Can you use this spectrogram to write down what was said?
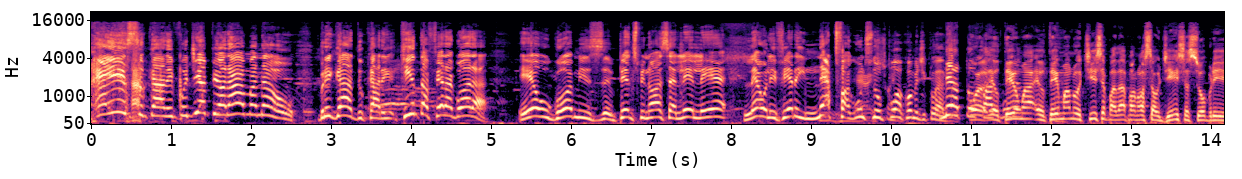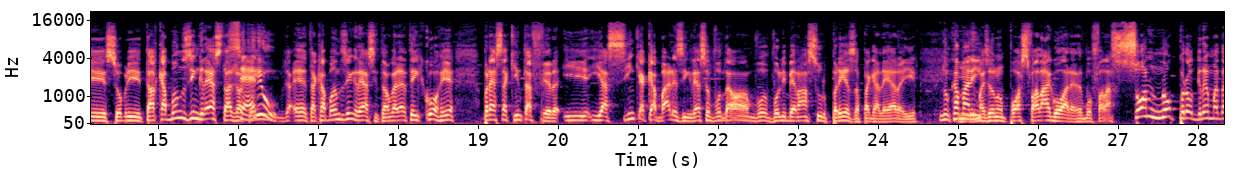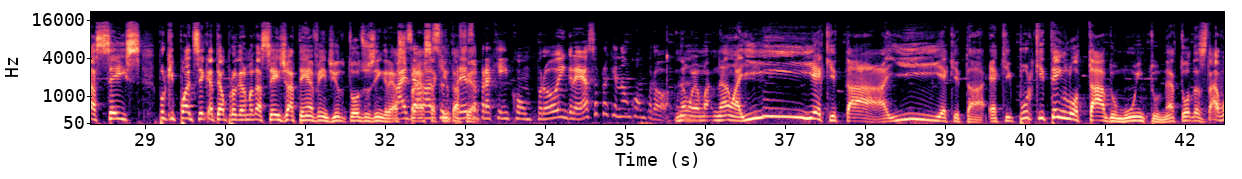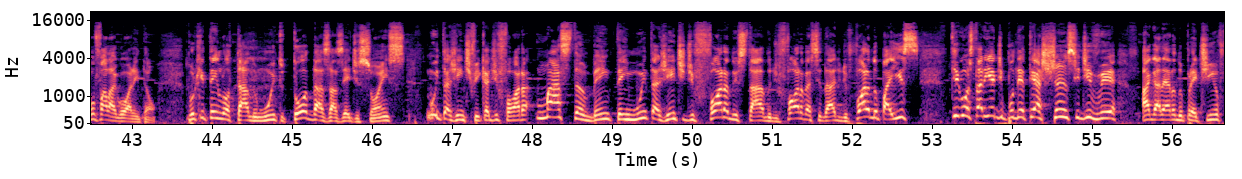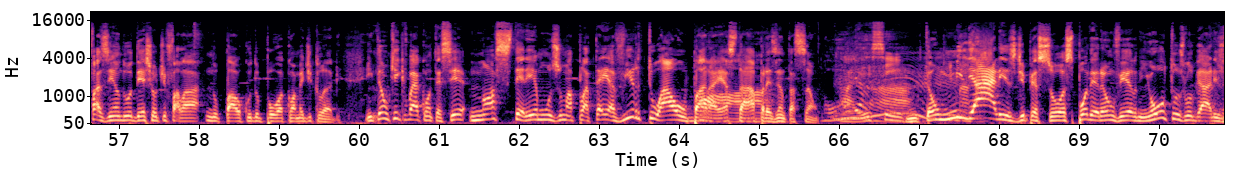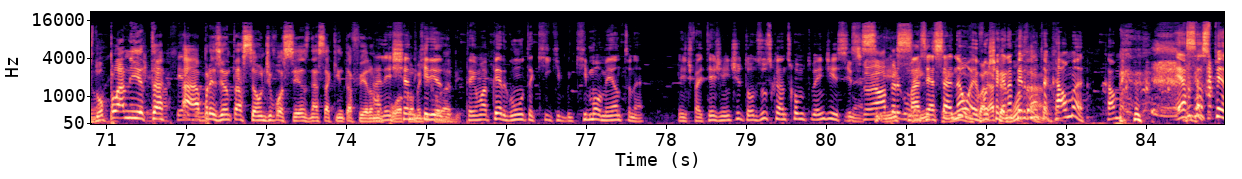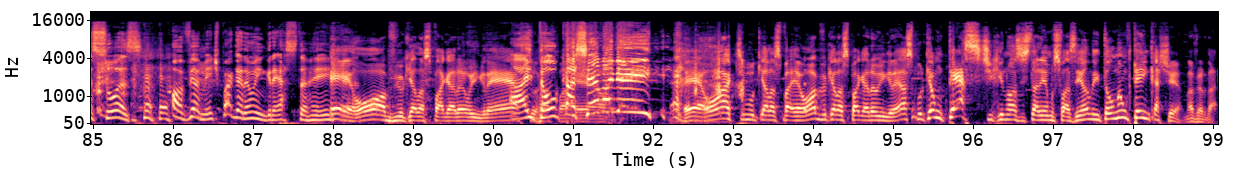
É isso, cara. E podia piorar, mas não. Obrigado, cara. Quinta-feira agora. Eu, Gomes, Pedro Espinosa, Lele, Léo Oliveira e Neto Fagundes no Poa Comedy Club. Neto, Pô, eu, Fagundes. tenho uma, eu tenho uma notícia pra dar pra nossa audiência sobre. sobre tá acabando os ingressos, tá? Já Sério? tem- já- é, tá acabando os ingressos. Então a galera tem que correr pra essa quinta-feira. E, e assim que acabarem os ingressos, eu vou, dar uma- vou, vou liberar uma surpresa pra galera aí. No camarim. E- mas eu não posso falar agora. Eu vou falar só no programa das seis. Porque pode ser que até o programa das seis já tenha vendido todos os ingressos Mas pra é uma essa surpresa quinta-feira. pra quem comprou o ingresso ou pra quem não comprou? Não, é uma. Não, aí é que tá. Aí é que tá. É que porque tem lotado muito, né? Todas. Tá, vou falar agora então. Porque tem lotado muito todas as edições, muita gente fica de fora, mas também tem muita gente de fora do estado, de fora da cidade, de fora do país, que gostaria de poder ter a chance de ver a galera do Pretinho fazendo o Deixa Eu Te Falar no palco do Poa Comedy Club. Então o que, que vai acontecer? Nós teremos uma plateia virtual para esta apresentação. Aí sim. Então, milhares de pessoas poderão ver em outros lugares do planeta a apresentação de vocês nessa quinta-feira no Poa Alexandre, Comedy querido, Club. tem uma pergunta aqui. Que, que momento, né? A gente vai ter gente de todos os cantos, como tu bem disse, Isso né? não é uma Sim, pergunta. Mas Sim, essa. sem Não, eu vou é chegar na pergunta? pergunta, calma. calma. Essas pessoas, obviamente, pagarão ingresso também. É óbvio que elas pagarão o ingresso. ah, então o Rafael. cachê vai vir! É ótimo que elas é óbvio que elas pagarão o ingresso porque é um teste que nós estaremos fazendo, então não tem cachê, na verdade.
